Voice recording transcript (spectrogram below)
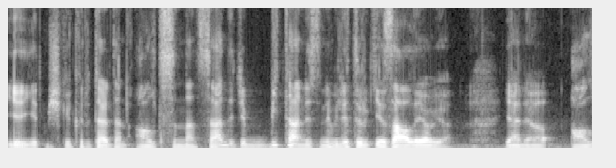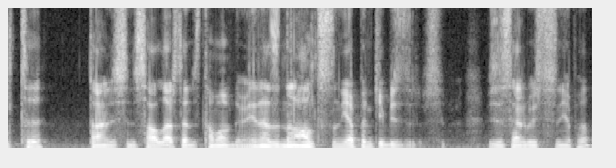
e, 72 kriterden 6'sından sadece bir tanesini bile Türkiye sağlayamıyor. Yani 6 tanesini sağlarsanız tamam diyor. En azından 6'sını yapın ki biz bize serbestisini yapalım.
